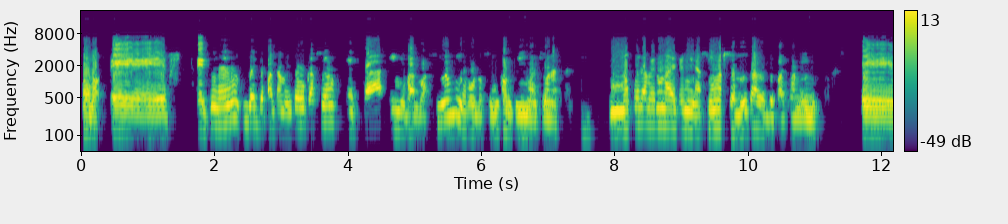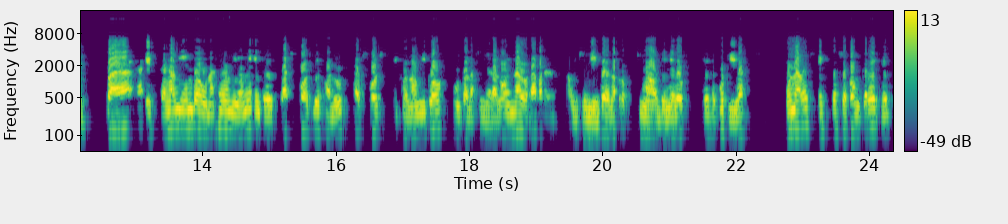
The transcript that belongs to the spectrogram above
Bueno, eh, el plan del Departamento de Educación está en evaluación y evolución continua, Jonathan. No puede haber una determinación absoluta del departamento. Eh, están habiendo unas reuniones entre el Task Force de Salud, Task Force Económico, junto a la señora gobernadora para el establecimiento de la próxima orden ejecutiva una vez esto se concrete,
